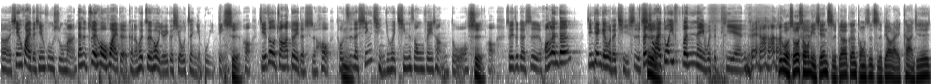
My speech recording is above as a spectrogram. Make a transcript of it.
呃先坏的先复苏嘛，但是最后坏的可能会最后有一个修正，也不一定。是，好，节奏抓对的时候，投资的心情就会轻松非常多。是，好，所以这个是黄蓝灯今天给我的启示，分数还多一分呢，我的天！对啊。如果说从领先指标跟同时指标来看，其实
